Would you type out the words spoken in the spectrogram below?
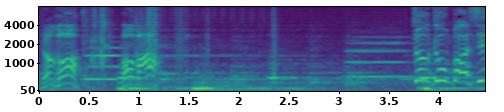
双河，报靶。正中靶心。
